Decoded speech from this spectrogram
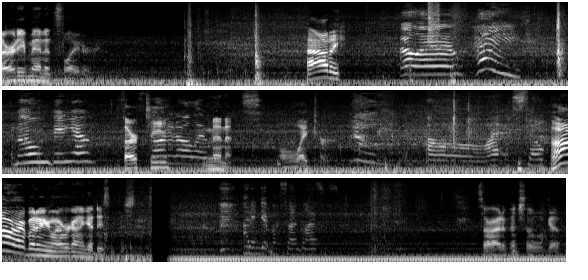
30 minutes later. Howdy. Hello. Hey. Am I on video? 30 Started all over. minutes later. Oh, that is so. All right, but anyway, we're gonna go do some fishing. I didn't get my sunglasses. It's all right, eventually we'll go.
